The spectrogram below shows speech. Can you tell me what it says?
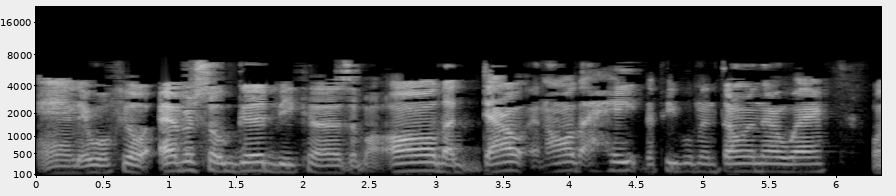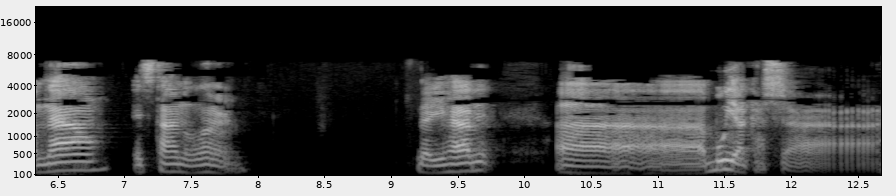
and it will feel ever so good because of all the doubt and all the hate that people have been throwing their way. Well, now it's time to learn. There you have it. Uh, booyakasha.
